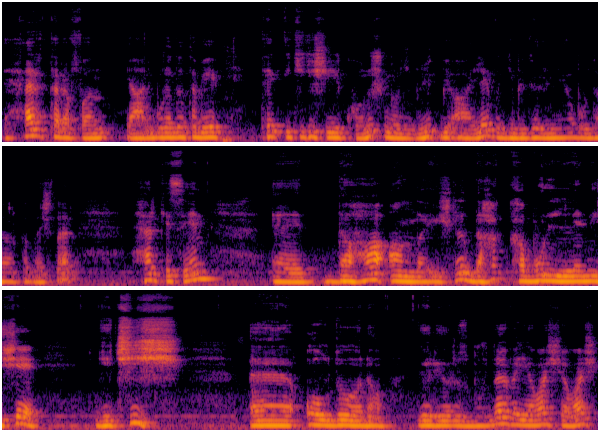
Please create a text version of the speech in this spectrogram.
her tarafın yani burada tabii tek iki kişiyi konuşmuyoruz. Büyük bir aile gibi görünüyor burada arkadaşlar. Herkesin e, daha anlayışlı, daha kabullenişe geçiş e, olduğunu görüyoruz burada ve yavaş yavaş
